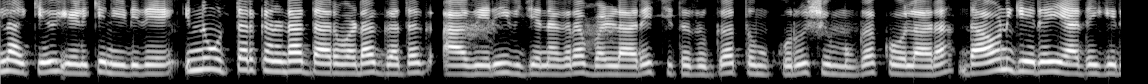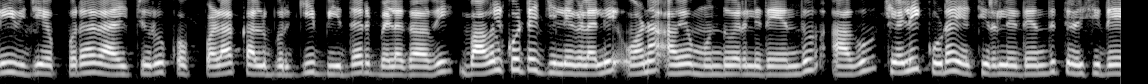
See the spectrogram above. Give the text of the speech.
ಇಲಾಖೆಯು ಹೇಳಿಕೆ ನೀಡಿದೆ. ಇನ್ನು ಉತ್ತರ ಕನ್ನಡ, ಧಾರವಾಡ, ಗದಗ, ಹಾವೇರಿ, ವಿಜಯನಗರ, ಬಳ್ಳಾರಿ, ಚಿತ್ರದುರ್ಗ, ತುಮಕೂರು, ಶಿವಮೊಗ್ಗ, ಕೋಲಾರ, ದಾವಣಗೆರೆ, ಯಾದಗಿರಿ, ವಿಜಯಪುರ, ರಾಯಚೂರು, ಕೊಪ್ಪಳ, ಕಲಬುರಗಿ, ಬೀದರ್, ಬೆಳಗಾವಿ, ಬಾಗಲಕೋಟೆ ಜಿಲ್ಲೆಗಳಲ್ಲಿ ಒಣ ಹವೆ ಮುಂದುವರಲಿದೆ ಎಂದು ಹಾಗೂ ಚಳಿ ಕೂಡ ಹೆಚ್ಚಿರಲಿದೆ ಎಂದು ತಿಳಿಸಿದೆ.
